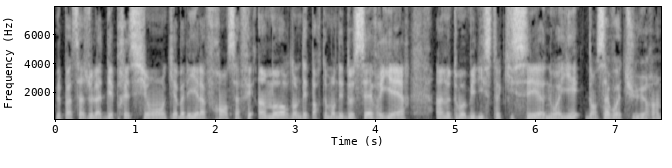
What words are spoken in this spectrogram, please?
Le passage de la dépression qui a balayé la France a fait un mort dans le département des Deux-Sèvres hier. Un automobiliste qui s'est noyé dans sa voiture.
